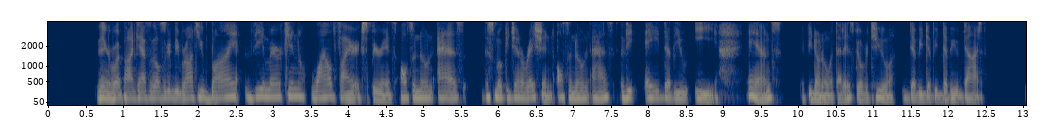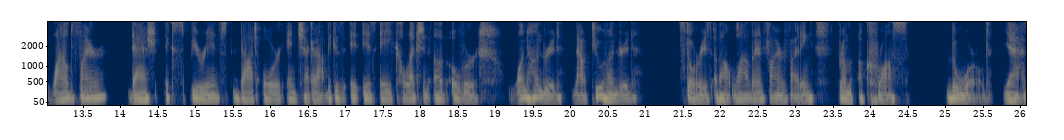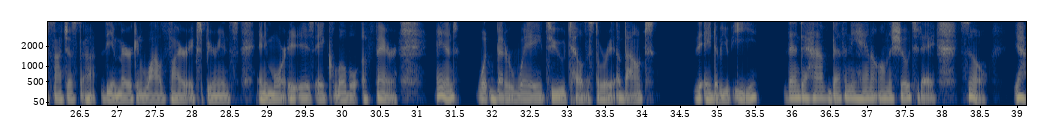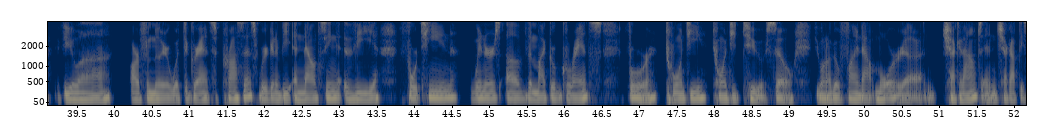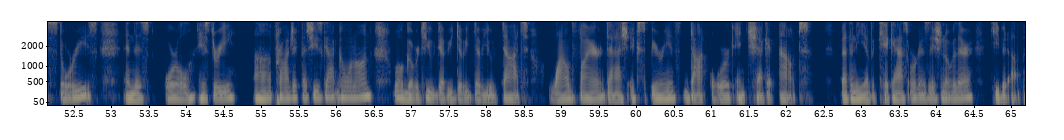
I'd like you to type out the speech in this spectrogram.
The Anchor Point Podcast is also going to be brought to you by the American Wildfire Experience, also known as the Smokey Generation, also known as the AWE. And if you don't know what that is, go over to www.wildfire experience.org and check it out because it is a collection of over 100, now 200 stories about wildland firefighting from across the world. Yeah, it's not just uh, the American wildfire experience anymore. It is a global affair. And what better way to tell the story about the AWE than to have Bethany Hannah on the show today? So, yeah, if you uh, are familiar with the grants process, we're going to be announcing the 14 winners of the micro grants for 2022. So if you want to go find out more, uh, check it out and check out these stories and this oral history uh, project that she's got going on, well, go over to www.wildfire experience.org and check it out. Bethany, you have a kick ass organization over there. Keep it up.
